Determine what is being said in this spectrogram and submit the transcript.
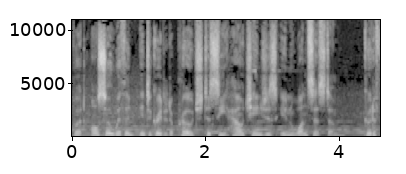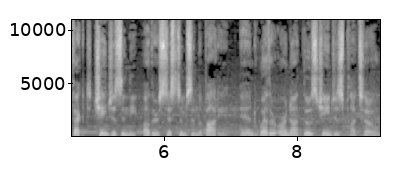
but also with an integrated approach to see how changes in one system could affect changes in the other systems in the body and whether or not those changes plateau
